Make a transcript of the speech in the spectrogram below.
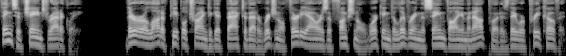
things have changed radically. There are a lot of people trying to get back to that original 30 hours of functional working, delivering the same volume and output as they were pre COVID.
